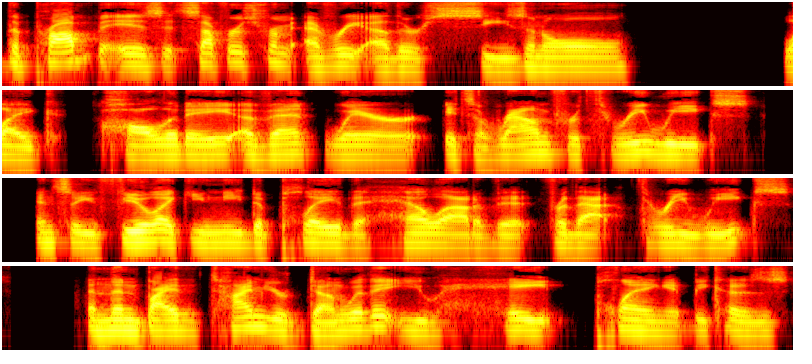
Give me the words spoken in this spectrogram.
the problem is it suffers from every other seasonal like holiday event where it's around for 3 weeks and so you feel like you need to play the hell out of it for that 3 weeks and then by the time you're done with it you hate playing it because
